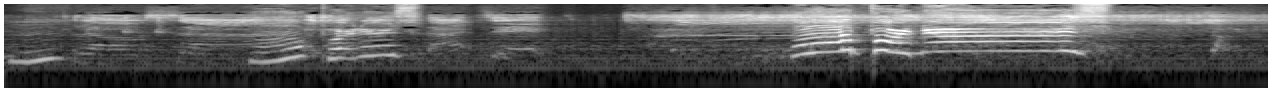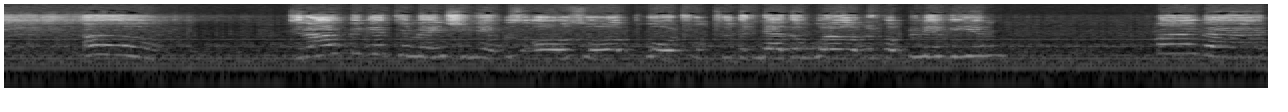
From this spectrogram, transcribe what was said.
Hmm? closer. Huh, partners? That's it. Ah, partners! It was also a portal to the netherworld of oblivion? My bad.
